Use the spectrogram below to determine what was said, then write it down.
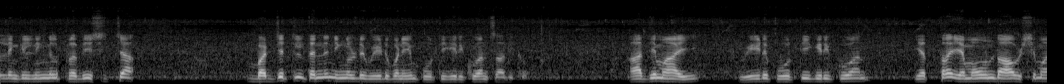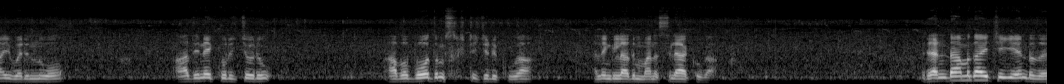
അല്ലെങ്കിൽ നിങ്ങൾ പ്രതീക്ഷിച്ച ബഡ്ജറ്റിൽ തന്നെ നിങ്ങളുടെ വീട് പണിയും പൂർത്തീകരിക്കുവാൻ സാധിക്കും. ആദ്യമായി വീട് പൂർത്തീകരിക്കുവാൻ എത്ര എമൗണ്ട് ആവശ്യമായി വരുന്നുവോ അതിനെക്കുറിച്ചൊരു അവബോധം സൃഷ്ടിച്ചെടുക്കുക അല്ലെങ്കിൽ അത് മനസ്സിലാക്കുക. രണ്ടാമതായി ചെയ്യേണ്ടത്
